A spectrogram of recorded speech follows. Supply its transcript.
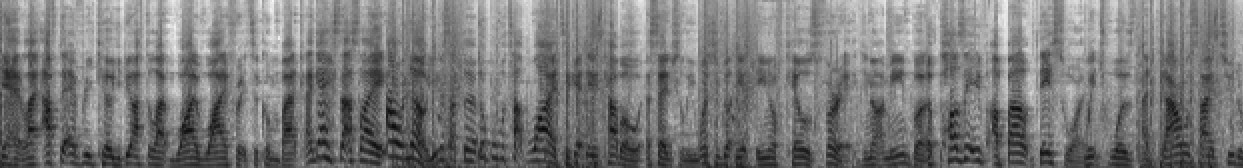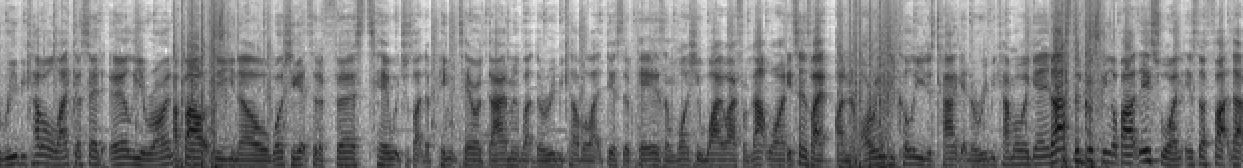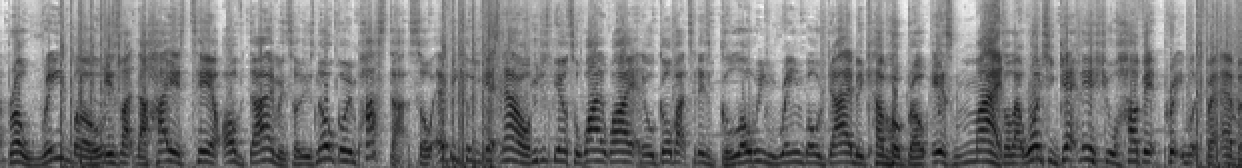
Yeah, like after every kill, you do have to like YY for it to come back. I guess that's like, I don't know. You just have to double tap Y to get this camo, essentially, once you've got the, enough kills for it. You know what I mean? But the positive about this one, which was a downside to the Ruby camo, like I said earlier on, about the, you know, once you get to the first tier, which was like the pink tier or diamond, like the Ruby camo like disappears. And once you YY from that one, it turns like an orangey color. You just can't get the Ruby camo again. That's the good thing about this one is the fact that, bro, Rainbow is like the highest tier of diamond diamond, so there's no going past that. So every kill you get now, you just be able to YY and it will go back to this glowing rainbow diamond camo, bro. It's mad. So like once you get this, you'll have it pretty much forever.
